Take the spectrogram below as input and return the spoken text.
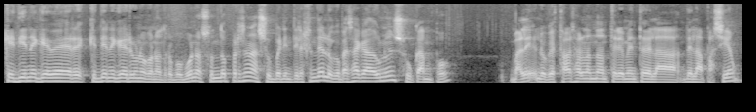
¿Qué tiene, que ver, ¿Qué tiene que ver uno con otro? Pues bueno, son dos personas súper inteligentes, lo que pasa cada uno en su campo, ¿vale? Lo que estabas hablando anteriormente de la, de la pasión.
